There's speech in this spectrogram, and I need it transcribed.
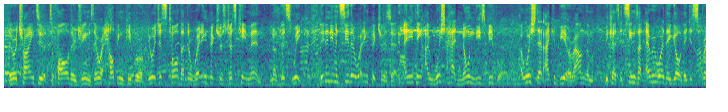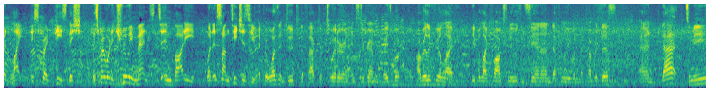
They were trying to, to follow their dreams. They were helping people. It was just told that their wedding pictures just came in, you know, this week. They didn't even see their wedding pictures yet. If anything, I wish I had known these people. I wish that I could be around them because it seems that everywhere they go, they just spread light. They spread peace. They, they spread what it truly meant to embody what Islam teaches you. If it wasn't due to the fact of Twitter and Instagram and Facebook, I really feel like people like Fox News and CNN definitely wouldn't have covered this. And that, to me,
